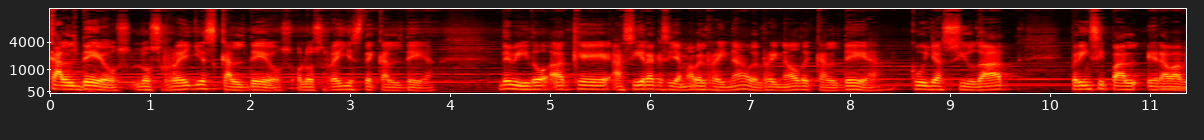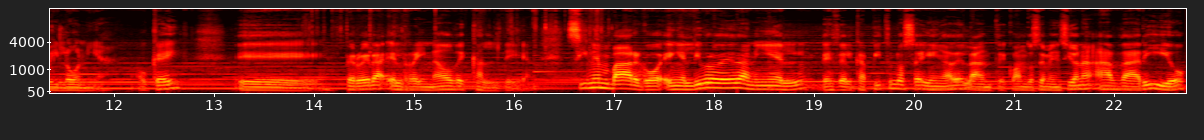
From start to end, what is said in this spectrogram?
caldeos, los reyes caldeos o los reyes de Caldea debido a que así era que se llamaba el reinado, el reinado de Caldea, cuya ciudad principal era Babilonia, ¿ok? Eh, pero era el reinado de Caldea. Sin embargo, en el libro de Daniel, desde el capítulo 6 en adelante, cuando se menciona a Darío,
